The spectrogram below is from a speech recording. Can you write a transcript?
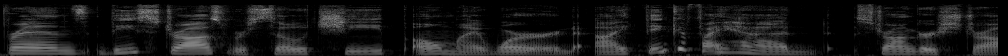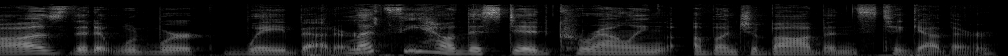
Friends, these straws were so cheap. Oh my word. I think if I had stronger straws that it would work way better. Let's see how this did corralling a bunch of bobbins together.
